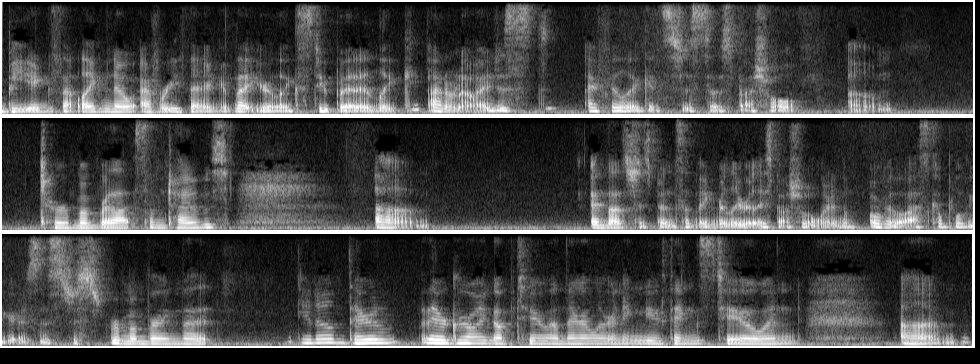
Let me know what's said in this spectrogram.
beings that like know everything and that you're like stupid and like I don't know. I just I feel like it's just so special um to remember that sometimes. Um and that's just been something really really special to learn over the last couple of years is just remembering that you know they're they're growing up too and they're learning new things too and um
